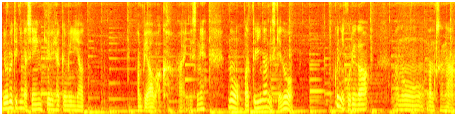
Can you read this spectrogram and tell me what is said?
容量的には 1900mAh か、はいですね。のバッテリーなんですけど特にこれがあのなんですかな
